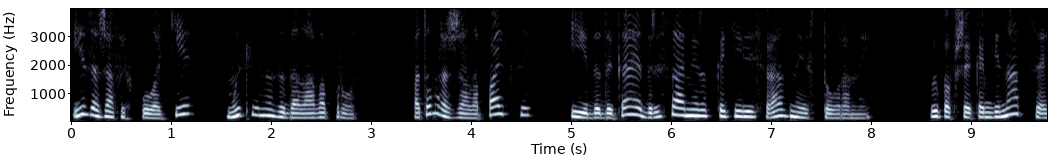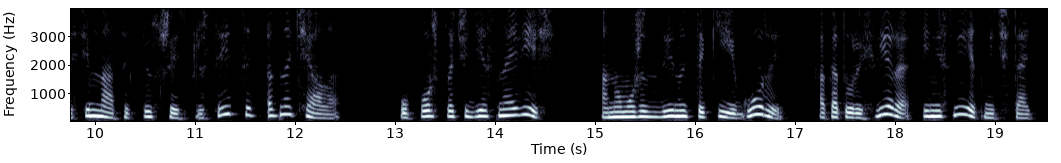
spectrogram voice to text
и, зажав их в кулаке, мысленно задала вопрос потом разжала пальцы, и додекаэдры сами раскатились в разные стороны. Выпавшая комбинация 17 плюс 6 плюс 30 означала «Упорство – чудесная вещь. Оно может сдвинуть такие горы, о которых Вера и не смеет мечтать.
